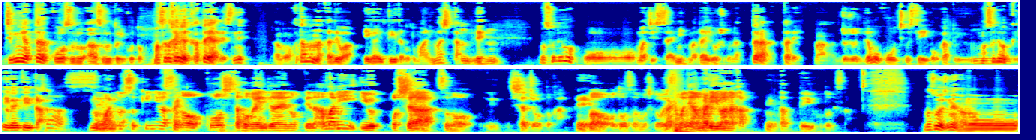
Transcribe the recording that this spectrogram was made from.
自分やったらこうする、ああするということ。まあ、それそれ方やですね、はい、あの、頭の中では描いていたこともありましたんで、うんうん、まあ、それを、まあ、実際に、まあ、代表職になったら、たで、まあ、徐々にでも構築していこうかという、まあ、それを描いていたのもあります。の時には、その、こうした方がいいんじゃないのっていうのは、あまり言う、おっしゃら、その、社長とか、ええ、まあ、お父さんもしくはおじ様にはあんまり言わなかったっていうことですか、まあ、そうですね。あのー、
